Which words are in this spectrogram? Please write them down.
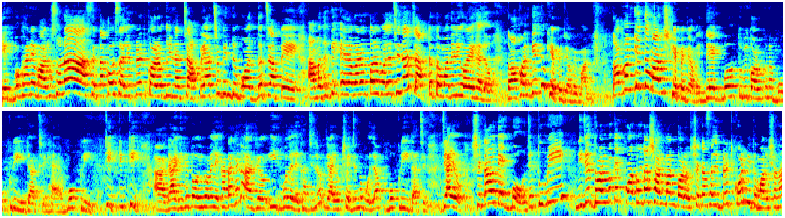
দেখব খানে মানুষও না সে সেটাকেও সেলিব্রেট করো কি না, চাপে আছো কিন্তু বদ্ধ চাপে। আমাদেরকে এরম এরম করে বলেছি না, চাপটা তোমাদেরই হয়ে গেল। তখন কিন্তু খেপে যাবে মানুষ। তখন কিন্তু মানুষ খেপে যাবে। দেখব তুমি করো কিনা বকরি ঈদ আছে হ্যাঁ বকরি ঠিক ঠিক ঠিক। ডায়েরিতে তো ওইভাবে লেখা থাকে না, যে ঈদ বলে লেখা ছিল। যাই হোক, সেই জন্য বললাম বকরি ঈদ আছে। যাই হোক সেটাও দেখব যে তুমি নিজের ধর্মকে কতটা সম্মান করো, সেটা সেলিব্রেট করবি তো মানুষনা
